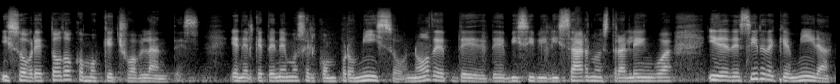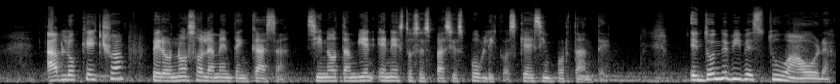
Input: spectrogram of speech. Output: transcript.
y sobre todo como quechua hablantes, en el que tenemos el compromiso, ¿no? de, de visibilizar nuestra lengua y de decir de que, mira, Hablo quechua, pero no solamente en casa, sino también en estos espacios públicos, que es importante. ¿En dónde vives tú ahora?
